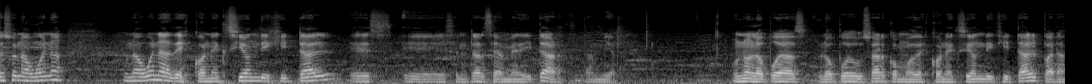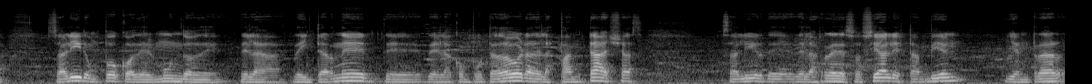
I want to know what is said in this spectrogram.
es una buena, una buena desconexión digital es eh, sentarse a meditar también. Uno lo puede, lo puede usar como desconexión digital para salir un poco del mundo de, de la, de internet, de, de la computadora, de las pantallas salir de, las redes sociales también y entrar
